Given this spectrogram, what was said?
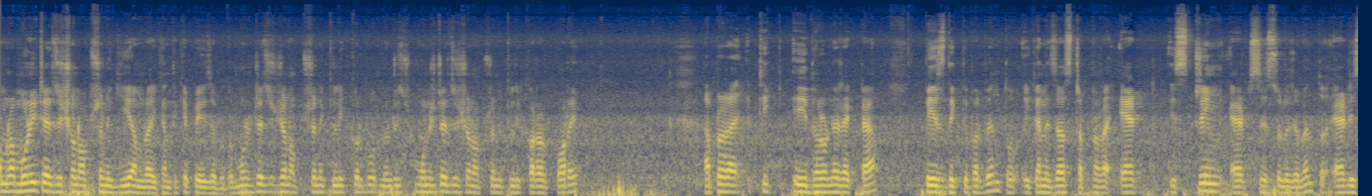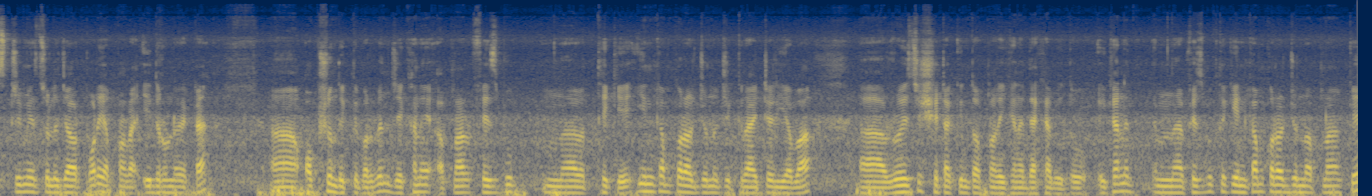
আমরা মনিটাইজেশন অপশনে গিয়ে আমরা এখান থেকে পেয়ে যাব। তো মনিটাইজেশন অপশনে ক্লিক করব। মনিটাইজেশন অপশনে ক্লিক করার পরে আপনারা ঠিক এই ধরনের একটা পেজ দেখতে পারবেন। তো এখানে জাস্ট আপনারা অ্যাড স্ট্রিম অ্যাডসে চলে যাবেন। তো অ্যাড স্ট্রিমে চলে যাওয়ার পরে আপনারা এই ধরনের একটা অপশন দেখতে পারবেন। যেখানে আপনার ফেসবুক থেকে ইনকাম করার জন্য যে ক্রাইটেরিয়া বা রয়েছে সেটা কিন্তু আপনার এখানে দেখাবে। তো এখানে ফেসবুক থেকে ইনকাম করার জন্য আপনাকে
